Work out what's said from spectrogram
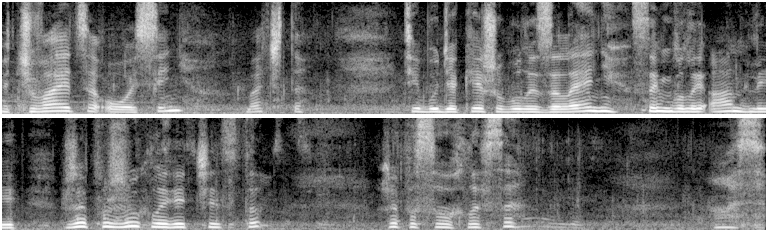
Відчувається осінь. Бачите? Ті будь-які, що були зелені, символи Англії, вже пожухли геть чисто. Вже посохли все. Ось,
